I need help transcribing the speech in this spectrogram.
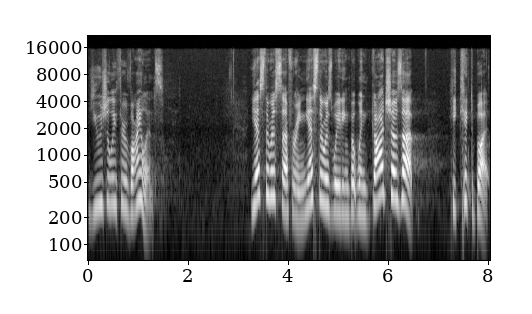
usually through violence. Yes, there was suffering. Yes, there was waiting. But when God shows up, he kicked butt.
